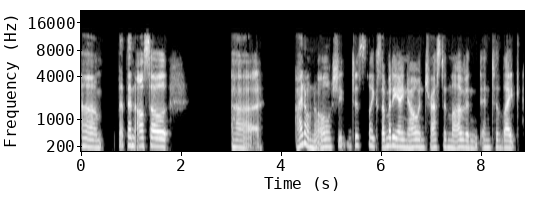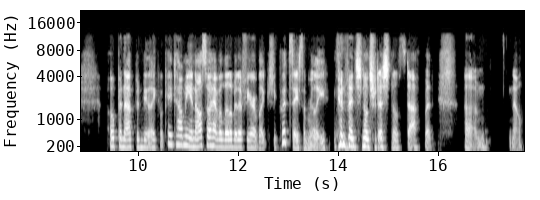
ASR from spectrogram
Um, but then also, uh, I don't know. She just like somebody I know and trust and love, and and to like open up and be like, okay, tell me, and also have a little bit of fear of like she could say some really conventional, traditional stuff, but um, no,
